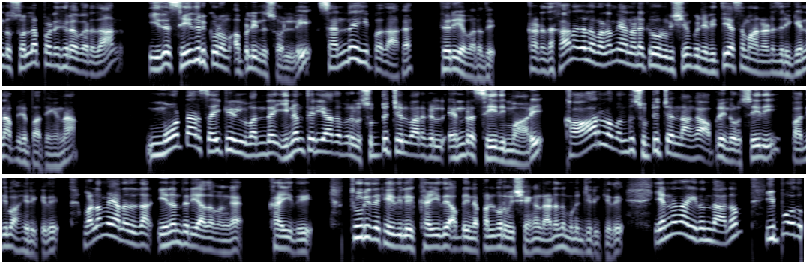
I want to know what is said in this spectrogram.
என்று சொல்லப்படுகிறவர் தான் இதை செய்திருக்கணும் அப்படின்னு சொல்லி சந்தேகிப்பதாக தெரிய வருது. கடந்த காலங்களில் வளமையா நடக்கிற ஒரு விஷயம் கொஞ்சம் வித்தியாசமா நடந்திருக்கு. என்ன அப்படின்னு பாத்தீங்கன்னா மோட்டார் சைக்கிளில் வந்த இனம் தெரியாதவர்கள் சுட்டுச் செல்வார்கள் என்ற செய்தி மாறி கார்ல வந்து சுட்டு சென்றாங்க அப்படின்ற ஒரு செய்தி பதிவாக இருக்குது. வளமையானதுதான் இனம் தெரியாதவங்க கைது. துரித கைதிலே கைது அப்படின்ற பல்வேறு விஷயங்கள் நடந்து முடிஞ்சிருக்குது. என்னதான் இருந்தாலும் இப்போது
